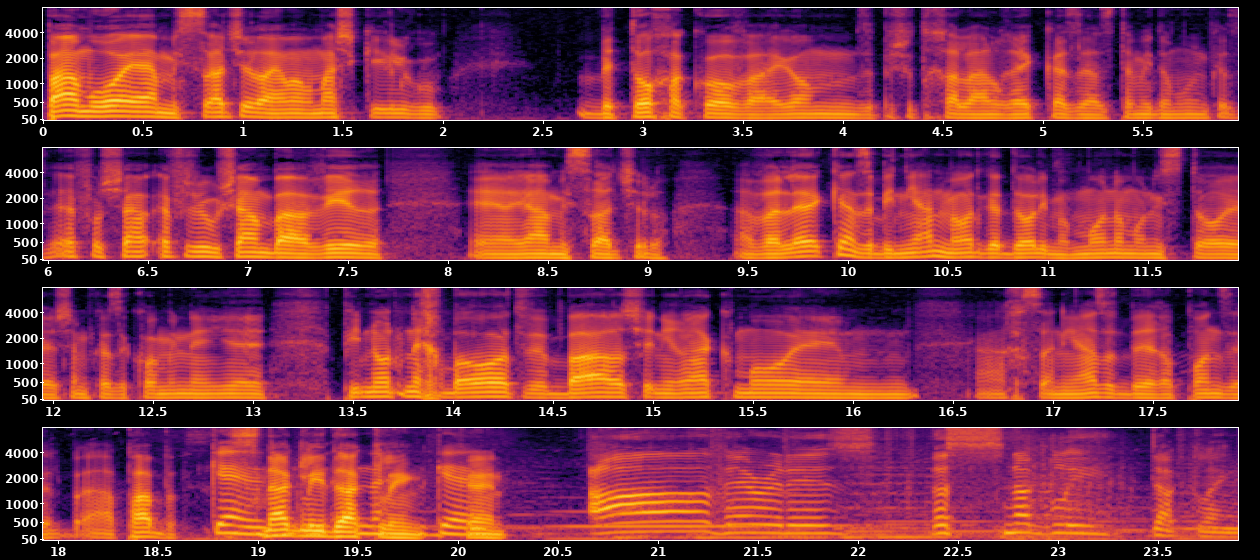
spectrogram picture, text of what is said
פעם רוי, המשרד שלו היה ממש כאילו בתוך הכובע, היום זה פשוט חלל ריק כזה, אז תמיד אומרים כזה, איפה שם, איפשהו שם באוויר אה, היה המשרד שלו. אבל אה, כן, זה בניין מאוד גדול עם המון המון היסטוריה, יש שם כזה כל מיני אה, פינות נחבאות ובר שנראה כמו אה, האכסניה הזאת ברפונזל, הפאב, כן. Snuggly Duckling, כן. כן. Ah, there it is. The Snuggly Duckling.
